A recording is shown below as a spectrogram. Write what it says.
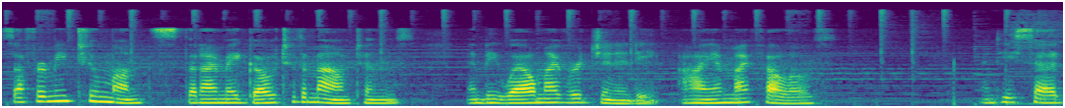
Suffer me two months, that I may go to the mountains, and bewail my virginity, I and my fellows. And he said,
